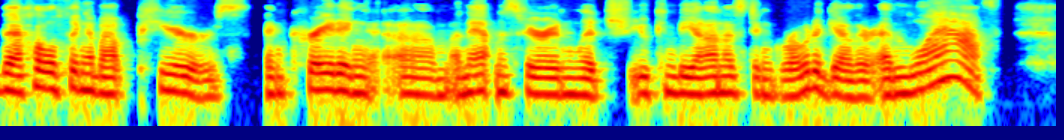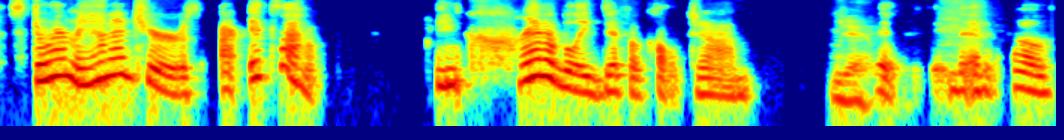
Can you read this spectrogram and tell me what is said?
The whole thing about peers and creating um, an atmosphere in which you can be honest and grow together and laugh. Store managers are, it's a incredibly difficult job. Yeah. oh,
